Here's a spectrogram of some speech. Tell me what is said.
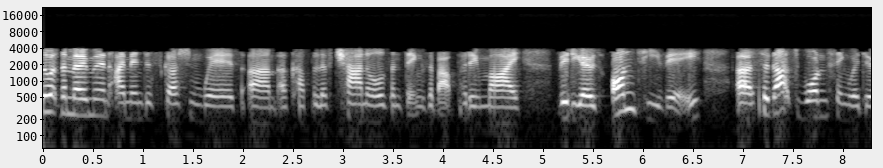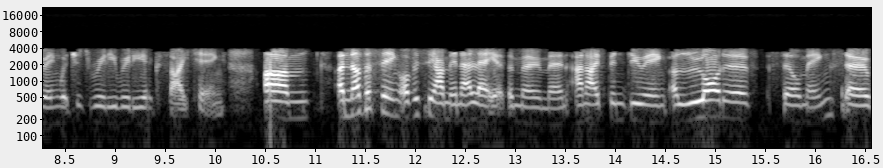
So at the moment, I'm in discussion with um, a couple of channels and things about putting my videos on TV. Uh, so that's one thing we're doing, which is really, really exciting. Um, another thing, obviously, I'm in LA at the moment, and I've been doing a lot of filming. So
